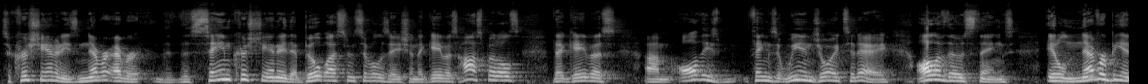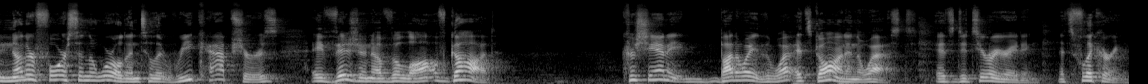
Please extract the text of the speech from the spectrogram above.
So Christianity is never ever the same Christianity that built Western civilization, that gave us hospitals, that gave us um, all these things that we enjoy today. All of those things It'll never be another force in the world until it recaptures a vision of the law of God. Christianity, by the way, the it's gone in the West. It's deteriorating. It's flickering.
